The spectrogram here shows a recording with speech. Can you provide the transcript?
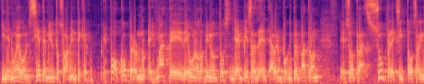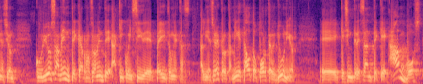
Y de nuevo, en siete minutos solamente, que es poco, pero es más de, de, uno o dos minutos, ya empiezas a ver un poquito el patrón. Es otra súper exitosa alineación. Curiosamente, Carlos, no solamente aquí coincide Peyton en estas alineaciones, pero también está Otto Porter Jr., eh, que es interesante que ambos,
